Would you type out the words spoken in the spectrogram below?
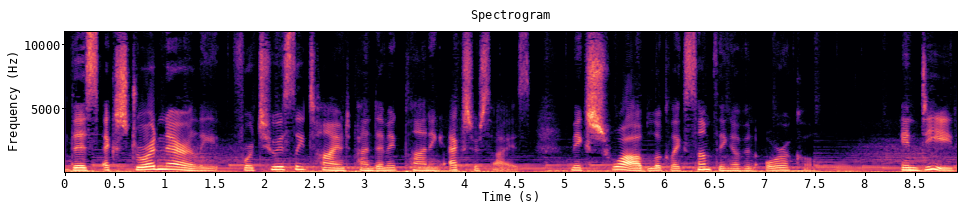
This extraordinarily fortuitously timed pandemic planning exercise makes Schwab look like something of an oracle. Indeed,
